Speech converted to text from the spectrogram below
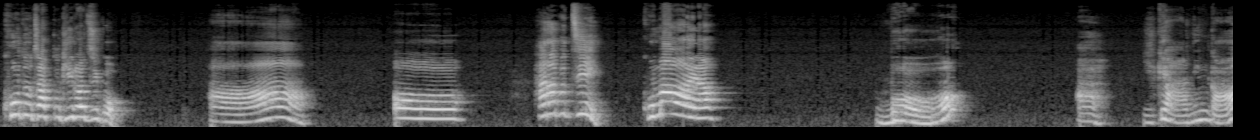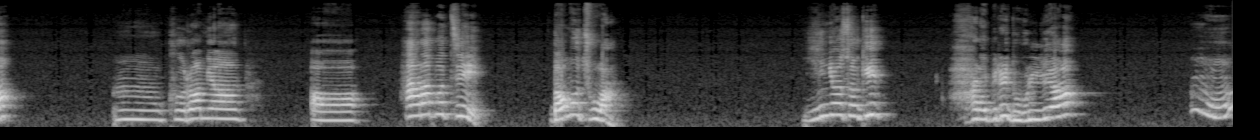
코도 자꾸 길어지고. 아, 어, 할아버지, 고마워요. 뭐? 아, 이게 아닌가? 음, 그러면, 어, 할아버지, 너무 좋아. 이 녀석이 하레비를 놀려? 응?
